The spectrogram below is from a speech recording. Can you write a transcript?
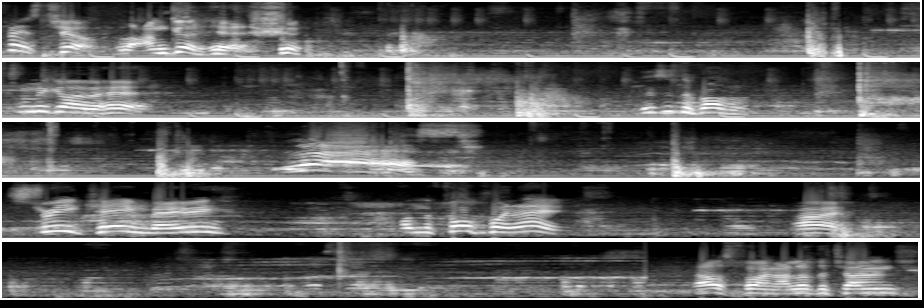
This chill. Like, I'm good here. Let me go over here. This is the problem. Yes! Street King, baby. On the 4.8. Alright. That was fun. I love the challenge.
